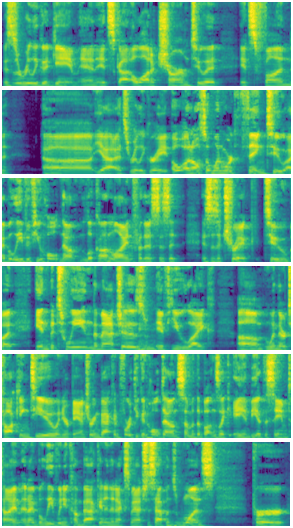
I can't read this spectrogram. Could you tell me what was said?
this is a really good game, and it's got a lot of charm to it. It's fun. Uh, yeah, it's really great. Oh, and also one more thing too. I believe if you hold now, look online for this. Is it this is a trick too? But in between the matches, if you like. Um, when they're talking to you and you're bantering back and forth, you can hold down some of the buttons like A and B at the same time. And I believe when you come back into the next match, this happens once per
